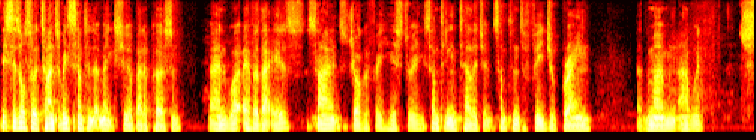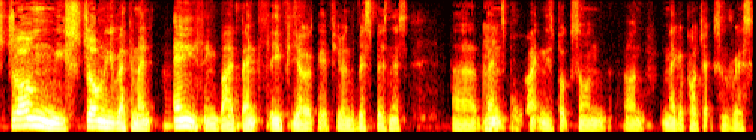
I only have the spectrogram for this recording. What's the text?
this is also a time to read something that makes you a better person. And whatever that is science, geography, history, something intelligent, something to feed your brain at the moment. I would strongly, strongly recommend anything by Bent Flyvbjerg if you're in the risk business. Uh, mm-hmm. Bent's been writing these books on on mega projects and risk,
